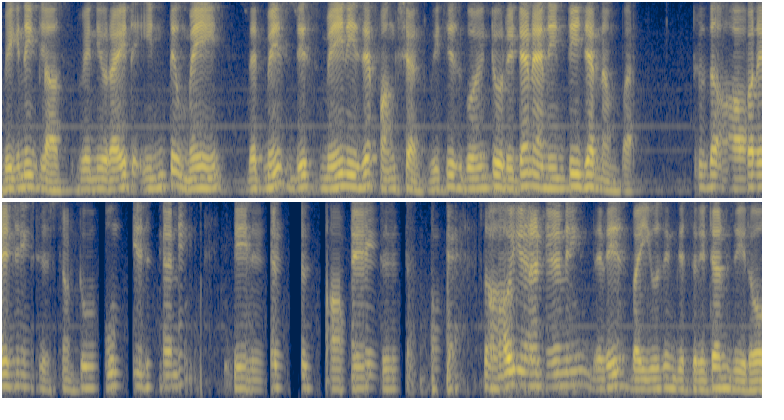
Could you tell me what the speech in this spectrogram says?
beginning class when you write int main that means this main is a function which is going to return an integer number to the operating system. To whom is returning? Is operating system okay so how you are returning that is by using this return zero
